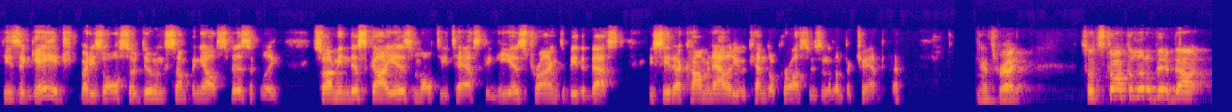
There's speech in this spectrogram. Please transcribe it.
He's engaged, but he's also doing something else physically. So I mean, this guy is multitasking. He is trying to be the best you see that commonality with Kendall Cross, who's an Olympic champ. That's right. So let's talk a little bit about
